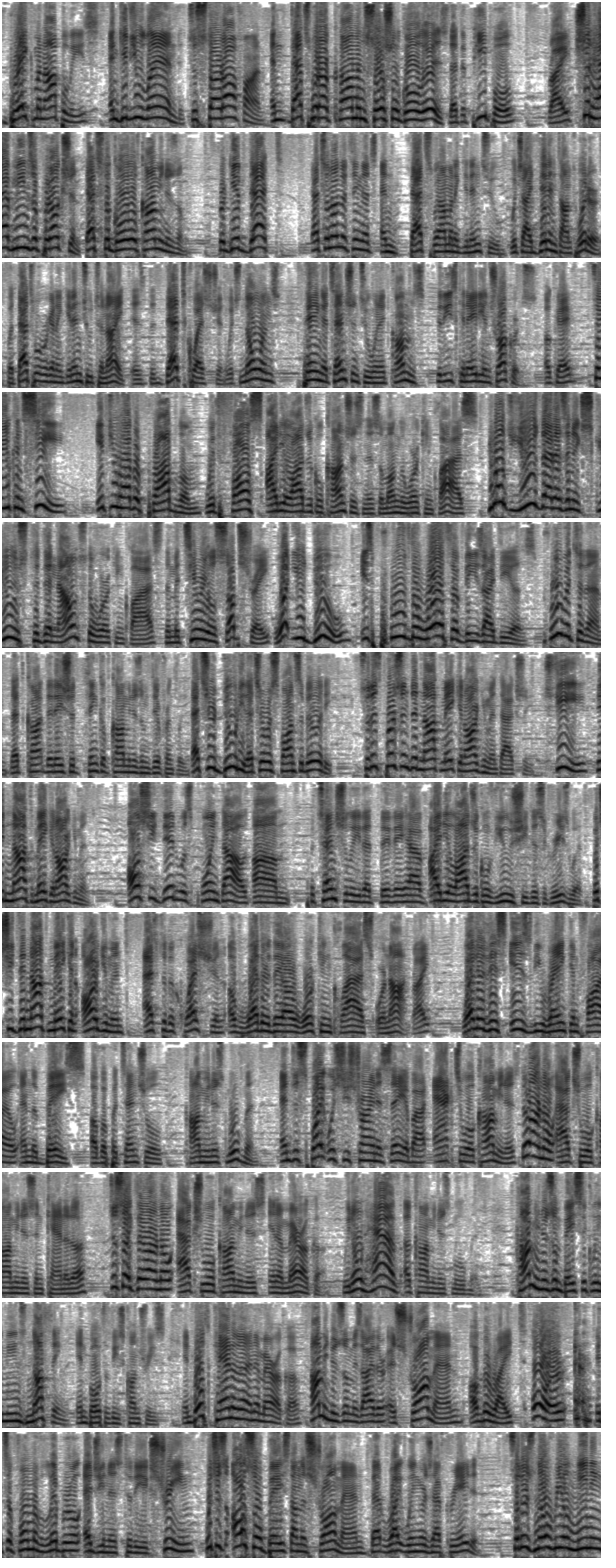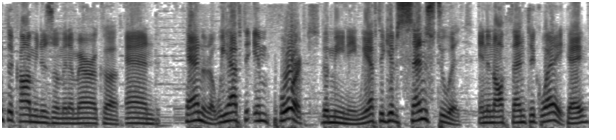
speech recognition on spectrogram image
break monopolies and give you land to start off on. And that's what our common social goal is that the people, right, should have means of production. That's the goal of communism. Forgive debt. That's another thing that's, and that's what I'm going to get into, which I didn't on Twitter, but that's what we're going to get into tonight is the debt question, which no one's paying attention to when it comes to these Canadian truckers. Okay. So you can see if you have a problem with false ideological consciousness among the working class, you don't use that as an excuse to denounce the working class, the material substrate. What you do is prove the worth of these ideas. Prove it to them that, that they should think of communism differently. That's your duty. That's your responsibility. So this person did not make an argument, actually. She did not make an argument. All she did was point out um, potentially that they, they have ideological views she disagrees with. But she did not make an argument as to the question of whether they are working class or not, right? Whether this is the rank and file and the base of a potential communist movement. And despite what she's trying to say about actual communists, there are no actual communists in Canada, just like there are no actual communists in America. We don't have a communist movement. Communism basically means nothing in both of these countries. In both Canada and America, communism is either a straw man of the right or it's a form of liberal edginess to the extreme, which is also based on the straw man that right wingers have created. So there's no real meaning to communism in America and Canada. We have to import the meaning. We have to give sense to it in an authentic way, okay?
